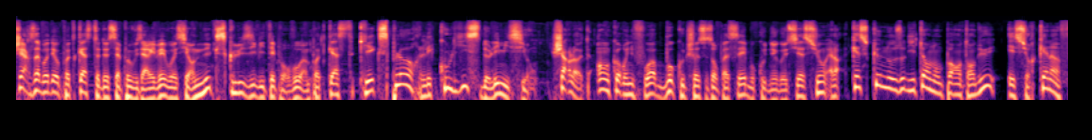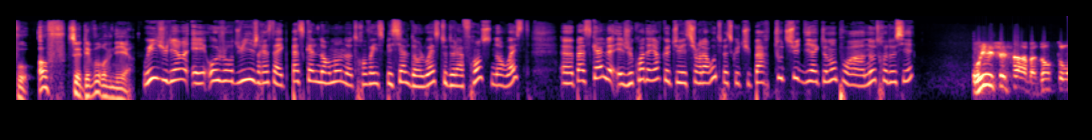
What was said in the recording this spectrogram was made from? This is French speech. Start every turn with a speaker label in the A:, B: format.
A: Chers abonnés au podcast de Ça peut vous arriver, voici en exclusivité pour vous un podcast qui explore les coulisses de l'émission. Charlotte, encore une fois, beaucoup de choses se sont passées, beaucoup de négociations. Alors, qu'est-ce que nos auditeurs n'ont pas entendu et sur quelle info off souhaitez-vous revenir?
B: Oui, Julien, et aujourd'hui, je reste avec Pascal Normand, notre envoyé spécial dans l'ouest de la France, nord-ouest. Euh, Pascal, et je crois d'ailleurs que tu es sur la route parce que tu pars tout de suite directement pour un autre dossier?
C: Oui, c'est ça, bah, dans, ton,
